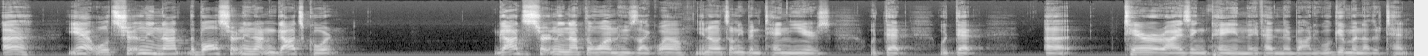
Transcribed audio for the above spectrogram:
Uh, yeah, well, it's certainly not, the ball's certainly not in God's court. God's certainly not the one who's like, well, you know, it's only been 10 years with that with that uh, terrorizing pain they've had in their body. We'll give them another 10.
